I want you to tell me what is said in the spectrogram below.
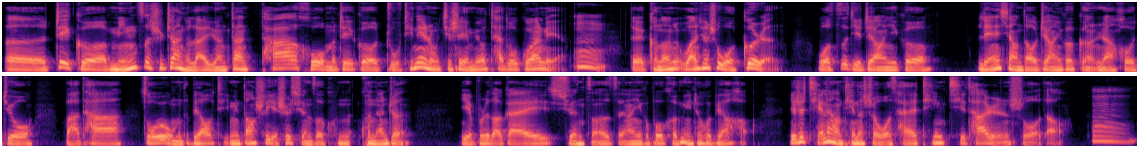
呃这个名字是这样一个来源，但它和我们这个主题内容其实也没有太多关联，嗯，对，可能完全是我个人我自己这样一个联想到这样一个梗，然后就。把它作为我们的标题，因为当时也是选择困难困难症，也不知道该选择怎样一个播客名称会比较好。也是前两天的时候，我才听其他人说到，嗯，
